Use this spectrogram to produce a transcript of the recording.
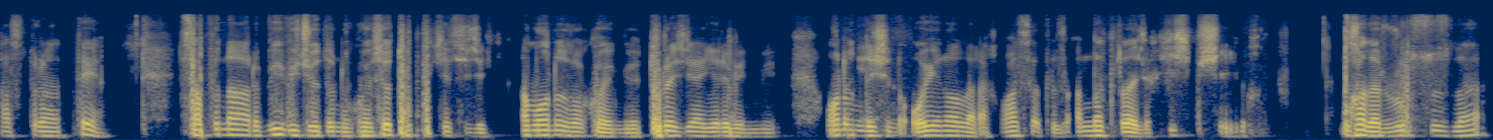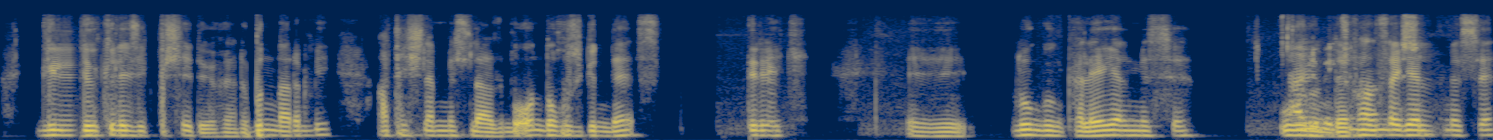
Castro attı ya. Sapını ağrı bir vücudunu koysa topu kesecek. Ama onu da koymuyor. Duracağı yeri bilmiyor. Onun dışında oyun olarak vasatız anlatılacak hiçbir şey yok. Bu kadar ruhsuzluğa dil dökülecek bir şey de yok. Yani bunların bir ateşlenmesi lazım. Bu 19 günde direkt e, Lung'un kaleye gelmesi, Uğur'un defansa dönmesi. gelmesi,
